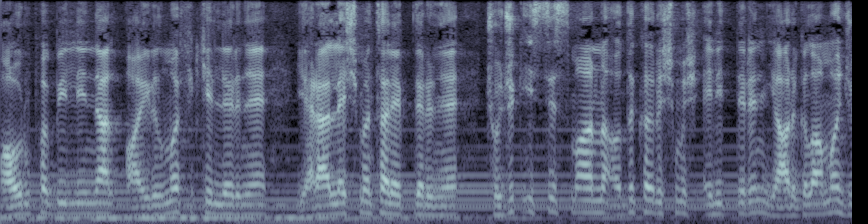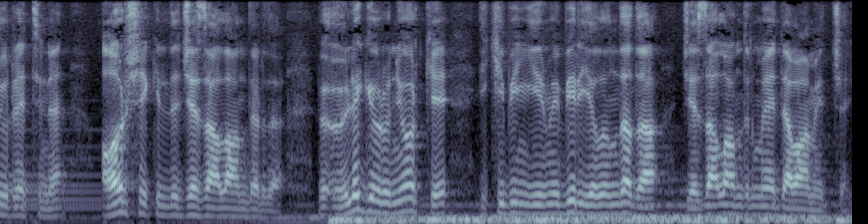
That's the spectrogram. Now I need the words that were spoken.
Avrupa Birliği'nden ayrılma fikirlerini, yerelleşme taleplerini, çocuk istismarına adı karışmış elitlerin yargılama cüretine ağır şekilde cezalandırdı. Ve öyle görünüyor ki 2021 yılında da cezalandırmaya devam edecek.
